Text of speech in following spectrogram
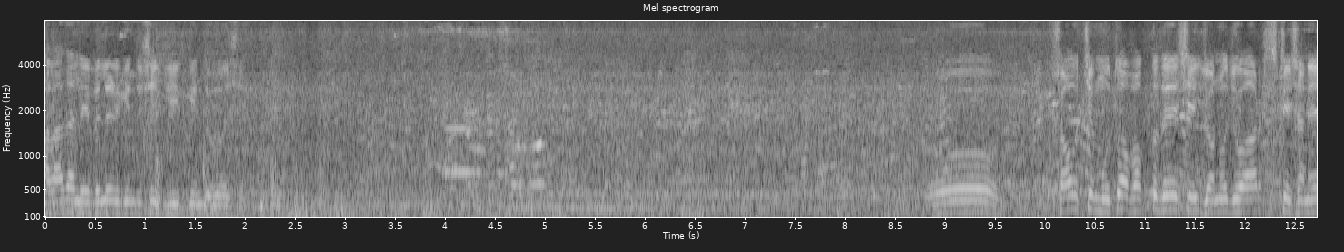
আলাদা লেভেলের কিন্তু সেই ভিড় কিন্তু রয়েছে ও সব হচ্ছে মতুয়া ভক্তদের সেই জনজোয়ার স্টেশনে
